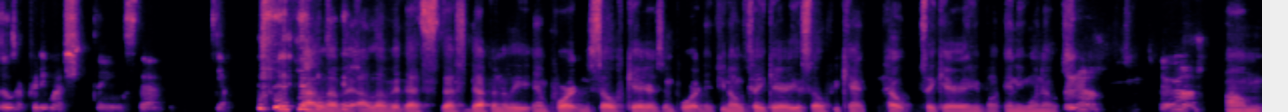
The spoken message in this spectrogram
those are pretty much things that yeah. I love it. I love it. That's that's definitely important. Self care is important. If you don't take care of yourself, you can't help take care of anyone, anyone else. Yeah. Yeah. Um,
